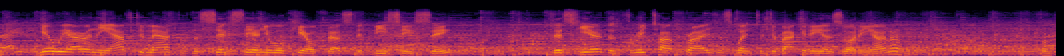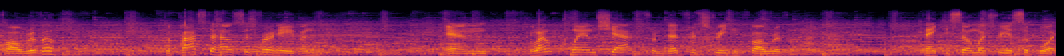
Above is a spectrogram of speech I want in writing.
it. Here we are in the aftermath of the sixth annual Kale Fest at BCC. This year, the three top prizes went to Tabacaria Açoriana from Fall River, the Pasta House of Fairhaven, and Blount Clam Shack from Bedford Street in Fall River. Thank you so much for your support.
